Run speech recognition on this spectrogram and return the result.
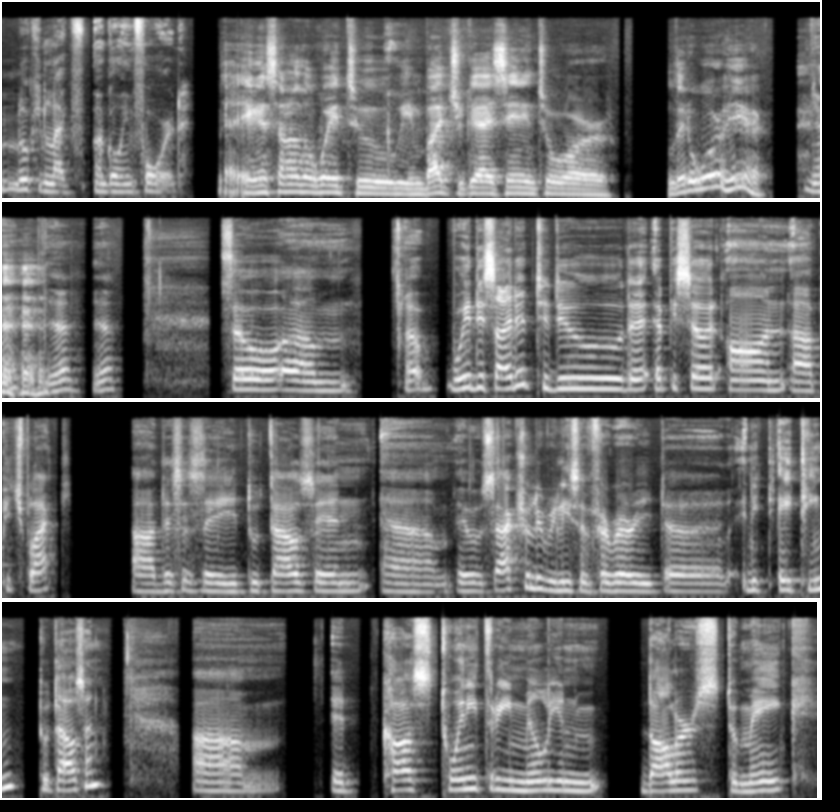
looking like uh, going forward. I guess another way to invite you guys in into our little world here. yeah, yeah, yeah. So um, uh, we decided to do the episode on uh, Pitch Black. Uh, this is a 2000. Um, it was actually released in February uh, 18, 2000. Um, it cost 23 million dollars to make,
